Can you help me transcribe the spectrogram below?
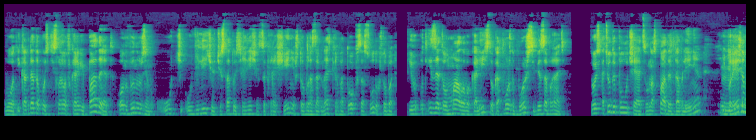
Вот, и когда, допустим, кислород в крови падает, он вынужден увеличивать частоту сердечных сокращений, чтобы разогнать кровоток в сосудах, чтобы и вот из этого малого количества как можно больше себе забрать. То есть отсюда и получается, у нас падает давление, и при этом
